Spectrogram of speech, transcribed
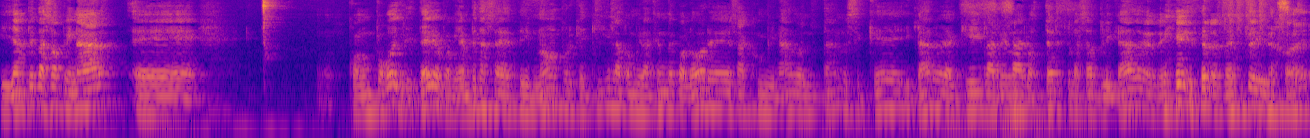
y ya empiezas a opinar. Eh, con un poco de criterio, porque ya empiezas a decir, no, porque aquí la combinación de colores has combinado el tal, no sé qué, y claro, y aquí la regla de los tercios las has aplicado, y de repente dices, joder,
